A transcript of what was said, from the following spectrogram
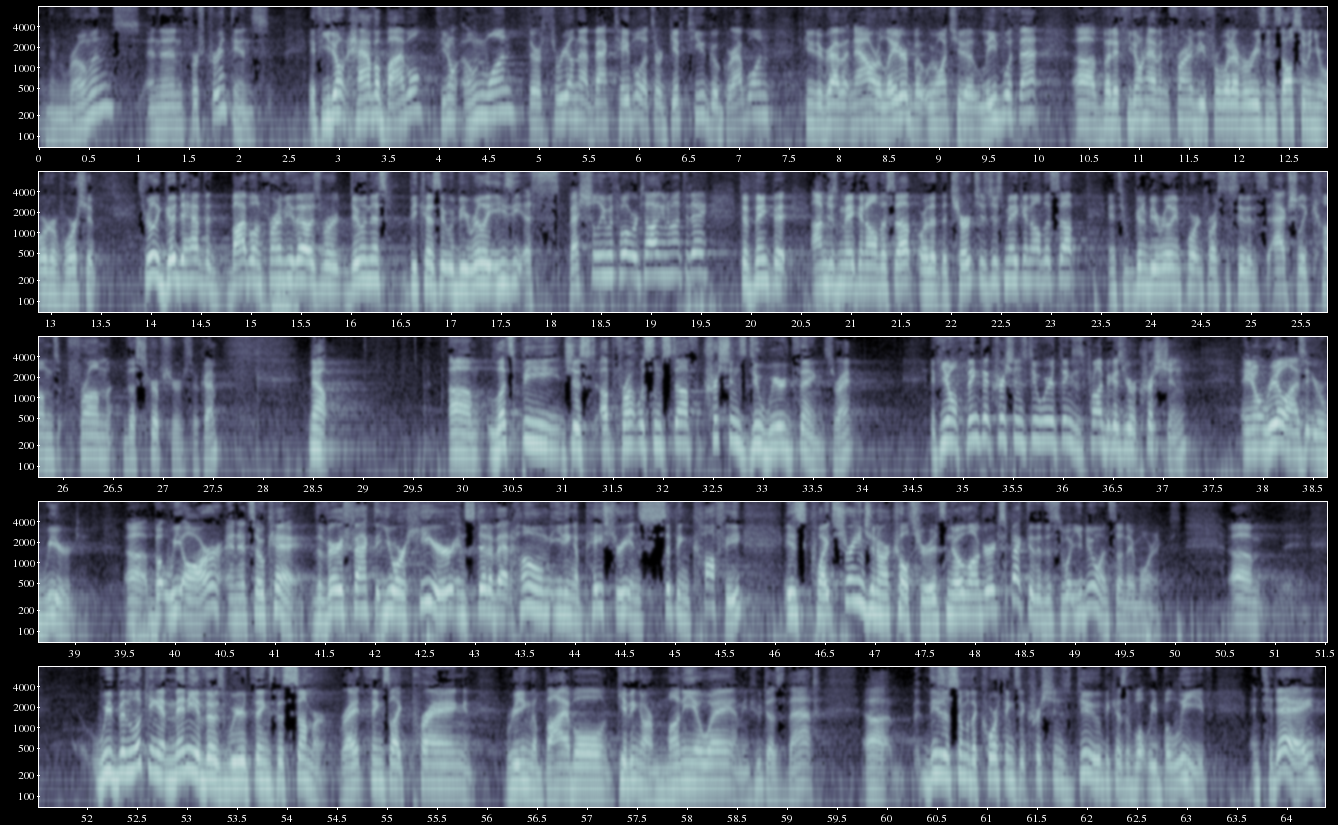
and then Romans, and then 1 Corinthians. If you don't have a Bible, if you don't own one, there are three on that back table. That's our gift to you. Go grab one. You can either grab it now or later, but we want you to leave with that. Uh, but if you don't have it in front of you for whatever reason, it's also in your order of worship. It's really good to have the Bible in front of you, though, as we're doing this, because it would be really easy, especially with what we're talking about today, to think that I'm just making all this up or that the church is just making all this up. And it's going to be really important for us to see that this actually comes from the Scriptures, okay? Now, um, let's be just upfront with some stuff. Christians do weird things, right? If you don't think that Christians do weird things, it's probably because you're a Christian and you don't realize that you're weird. Uh, but we are, and it's okay. The very fact that you are here instead of at home eating a pastry and sipping coffee is quite strange in our culture. It's no longer expected that this is what you do on Sunday mornings. Um, we've been looking at many of those weird things this summer, right? Things like praying and reading the Bible, giving our money away. I mean, who does that? Uh, these are some of the core things that Christians do because of what we believe. And today,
